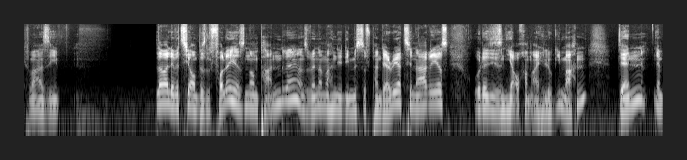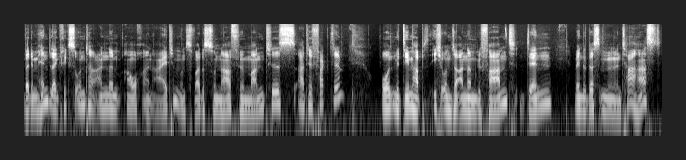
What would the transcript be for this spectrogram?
quasi. Mittlerweile wird es hier auch ein bisschen voller. Hier sind noch ein paar andere. Also wenn, dann machen die die Mist of Pandaria Szenarios oder die sind hier auch am Archäologie machen. Denn äh, bei dem Händler kriegst du unter anderem auch ein Item und zwar das Sonar für Mantis-Artefakte. Und mit dem habe ich unter anderem gefarmt, denn wenn du das im Inventar hast,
